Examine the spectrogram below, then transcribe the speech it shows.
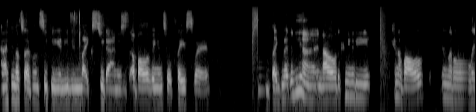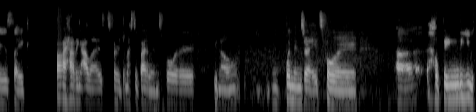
And I think that's what everyone's seeking. And even like Sudan is evolving into a place where like Medina and now the community can evolve in little ways like by having allies for domestic violence, for, you know, women's rights, for uh, helping the youth,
